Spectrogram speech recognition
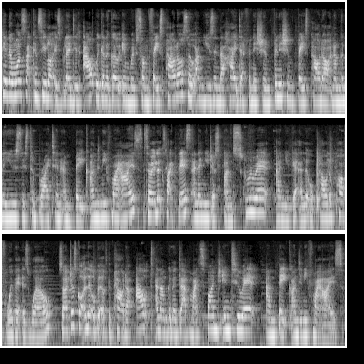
Okay, then once that concealer is blended out, we're gonna go in with some face powder. So I'm using the high definition finishing face powder and I'm gonna use this to brighten and bake underneath my eyes. So it looks like this and then you just unscrew it and you get a little powder puff with it as well. So I've just got a little bit of the powder out and I'm gonna dab my sponge into it and bake underneath my eyes.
